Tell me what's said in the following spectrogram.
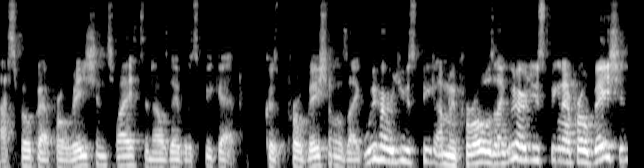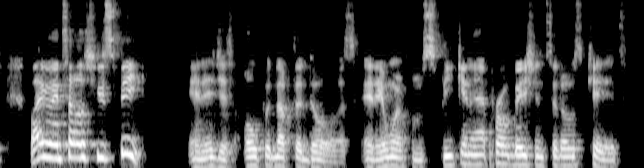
I spoke at probation twice, and I was able to speak at because probation was like, "We heard you speak." I mean, parole was like, "We heard you speaking at probation. Why you didn't tell us you speak?" And it just opened up the doors, and it went from speaking at probation to those kids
